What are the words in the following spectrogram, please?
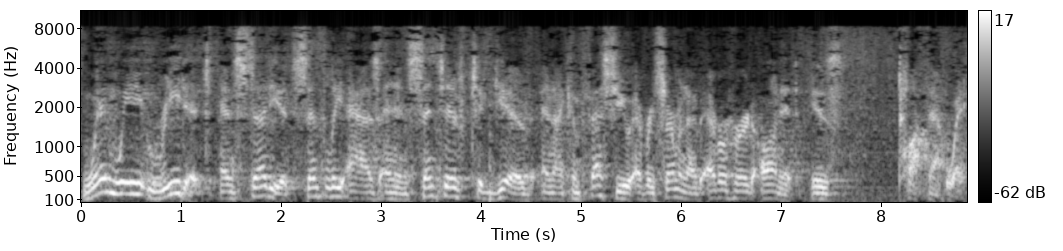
When we read it and study it simply as an incentive to give, and I confess to you, every sermon I've ever heard on it is taught that way.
